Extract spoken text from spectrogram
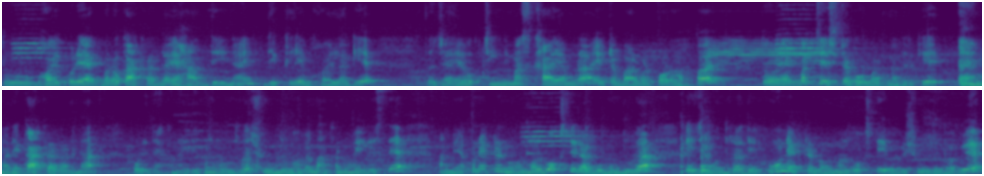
তো ভয় করে একবারও কাঁকড়ার গায়ে হাত দিই নাই, দেখলে ভয় লাগে। তো যাই হোক, চিংড়ি মাছ খাই আমরা, এটা বারবার করা হয়। তো একবার চেষ্টা করব আপনাদেরকে মানে কাঁকড়া রান্না করে দেখানো। এই দেখুন বন্ধুরা, সুন্দরভাবে মাখানো হয়ে গেছে। আমি এখন একটা নর্মাল বক্সে রাখব বন্ধুরা। এই যে বন্ধুরা, দেখুন একটা নর্মাল বক্সে এভাবে সুন্দরভাবে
